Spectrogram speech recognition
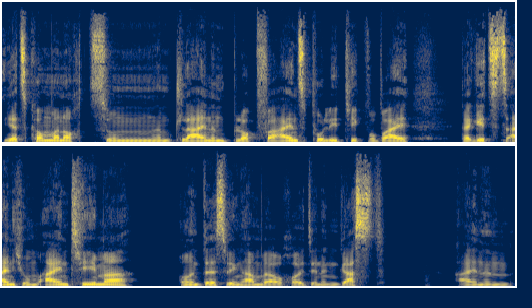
jetzt kommen wir noch zu einem kleinen Block Vereinspolitik, wobei da geht es eigentlich um ein Thema und deswegen haben wir auch heute einen Gast, einen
